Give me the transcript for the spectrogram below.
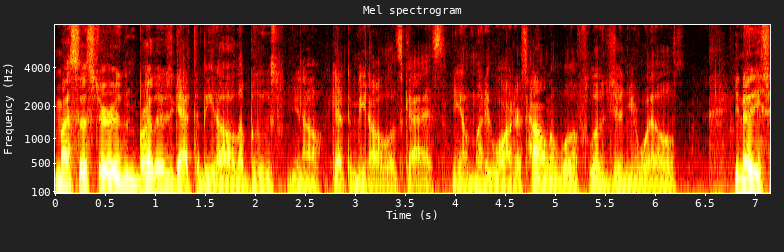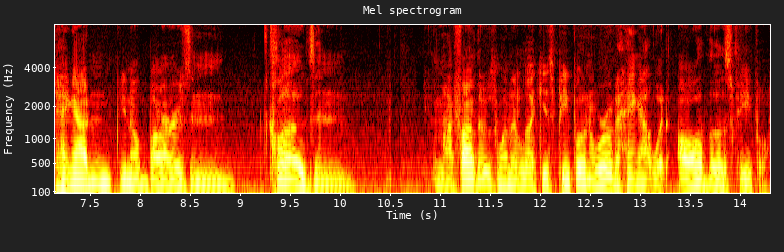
my sisters and brothers got to meet all the blues, you know, got to meet all those guys. You know, Muddy Waters, Howlin' Wolf, Little Junior Wells. You know, they used to hang out in, you know, bars and clubs and my father was one of the luckiest people in the world to hang out with all those people.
